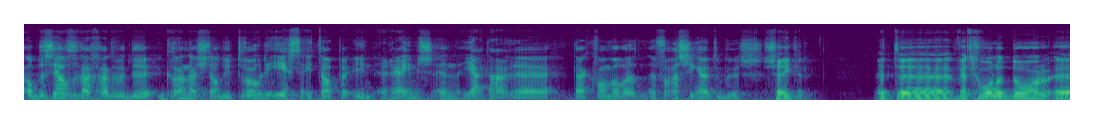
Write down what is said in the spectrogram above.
Op dezelfde dag hadden we de Grand National du Trot, de eerste etappe in Rijms. En ja, daar, eh, daar kwam wel een, een verrassing uit de bus. Zeker. Het eh, werd gewonnen door eh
